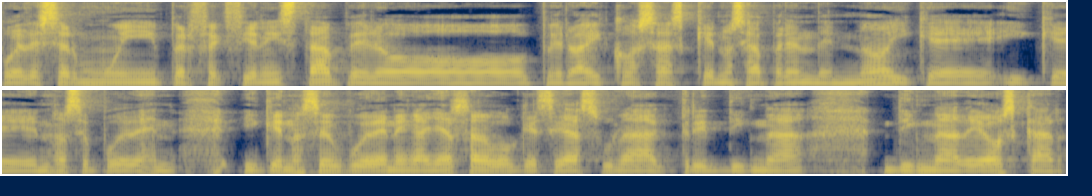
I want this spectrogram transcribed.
puede ser muy perfeccionista, pero, pero hay cosas que no se aprenden, ¿no? Y que, y que no se pueden, y que no se pueden engañar, salvo que seas una actriz digna, digna de Oscar.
